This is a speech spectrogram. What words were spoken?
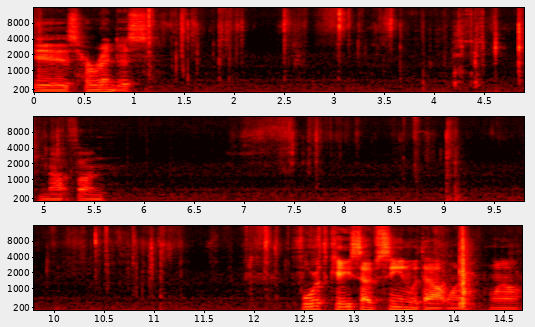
is horrendous. Not fun. Fourth case I've seen without one. Well,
